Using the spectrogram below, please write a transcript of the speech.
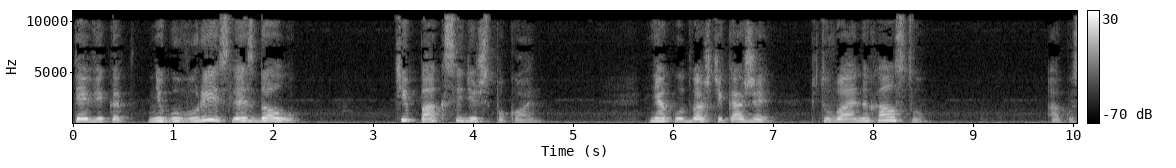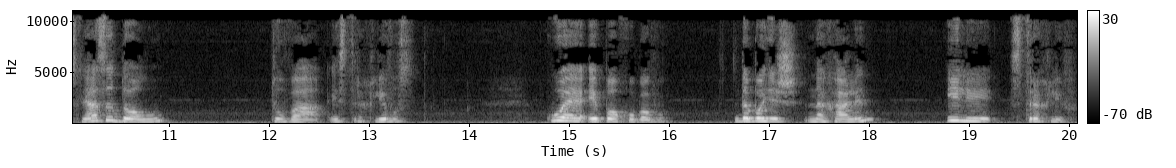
Те викат, не говори, слез долу. Ти пак седиш спокоен. Някой от вас ще каже, това е нахалство. Ако сляза долу, това е страхливост. Кое е по-хубаво? Да бъдеш нахален или страхлив?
